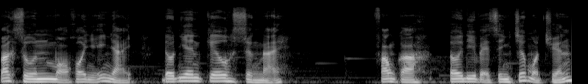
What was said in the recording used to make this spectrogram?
Bác Xuân mồ hôi nhĩ nhảy, đột nhiên kêu dừng lại. Phong cờ, tôi đi vệ sinh trước một chuyến.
